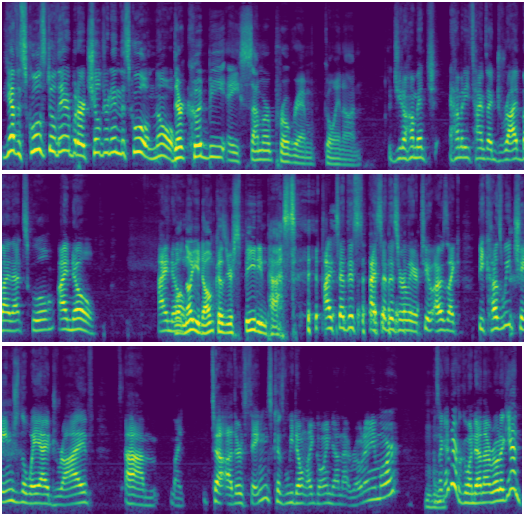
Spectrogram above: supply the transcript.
Yeah, the school's still there, but are children in the school? No. There could be a summer program going on. Do you know how much how many times I drive by that school? I know. I know. Well, no, you don't, because you're speeding past it. I said this I said this earlier too. I was like, because we changed the way I drive um like to other things because we don't like going down that road anymore. I was like, I'm never going down that road again.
